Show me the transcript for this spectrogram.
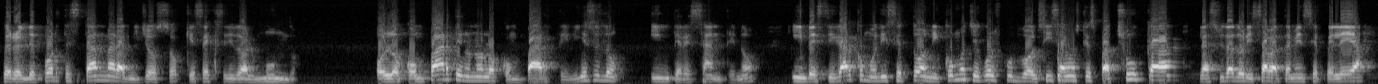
pero el deporte es tan maravilloso que se ha extendido al mundo. O lo comparten o no lo comparten, y eso es lo interesante, ¿no? investigar, como dice Tony, cómo llegó el fútbol. Sí sabemos que es Pachuca, la ciudad de Orizaba también se pelea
